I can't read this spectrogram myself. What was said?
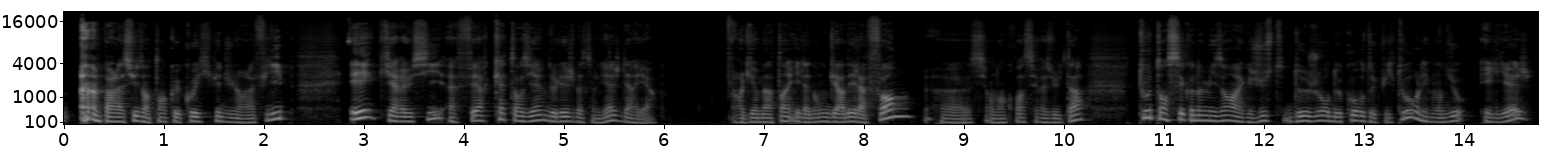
par la suite en tant que coéquipier de Julien Lafilippe, et qui a réussi à faire 14e de Liège-Bastogne-Liège derrière. Alors Guillaume Martin, il a donc gardé la forme, euh, si on en croit ses résultats, tout en s'économisant avec juste deux jours de course depuis le Tour, les mondiaux et Liège.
